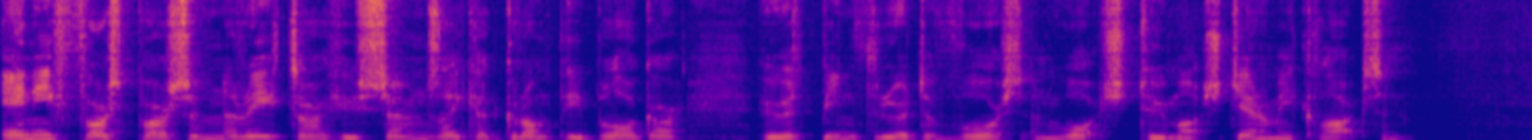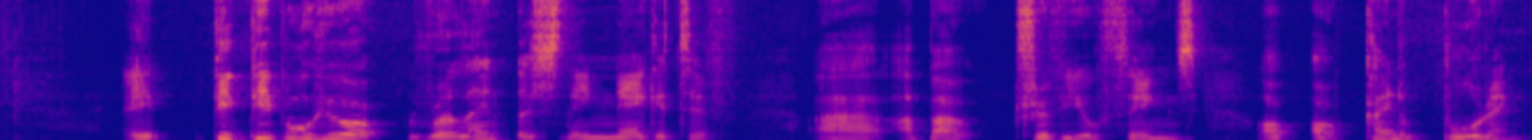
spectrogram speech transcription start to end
Any first person narrator who sounds like a grumpy blogger who has been through a divorce and watched too much Jeremy Clarkson. Pe- people who are relentlessly negative uh, about trivial things are, are kind of boring.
